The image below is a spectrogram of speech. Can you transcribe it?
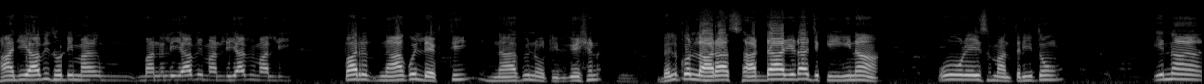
ਹਾਂਜੀ ਆ ਵੀ ਤੁਹਾਡੀ ਮੰਨ ਲਈ ਆ ਵੀ ਮੰਨ ਲਈ ਆ ਵੀ ਮੰਨ ਲਈ। ਪਰ ਨਾ ਕੋਈ ਲਿਖਤੀ ਨਾ ਕੋਈ ਨੋਟੀਫਿਕੇਸ਼ਨ ਬਿਲਕੁਲ ਲਾਰਾ। ਸਾਡਾ ਜਿਹੜਾ ਯਕੀਨ ਆ ਉਹ ਇਸ ਮੰਤਰੀ ਤੋਂ ਇਹਨਾਂ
